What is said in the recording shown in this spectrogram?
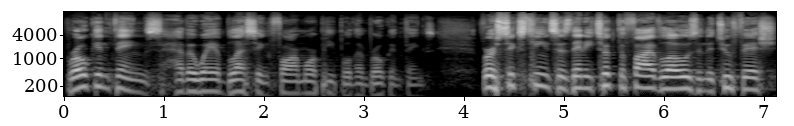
Broken things have a way of blessing far more people than broken things. Verse 16 says, Then he took the five loaves and the two fish,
